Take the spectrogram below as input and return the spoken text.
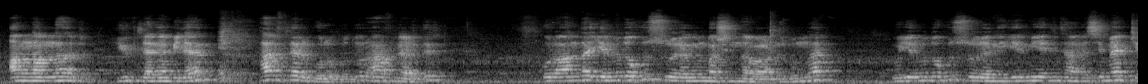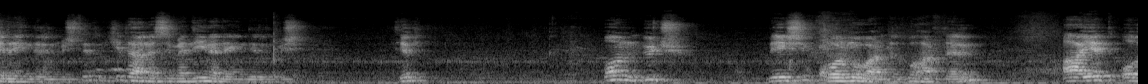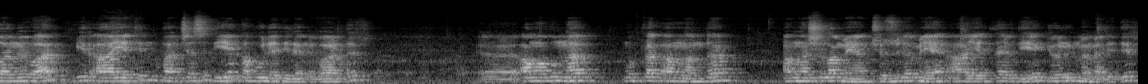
anlamlar yüklenebilen harfler grubudur, harflerdir. Kur'an'da 29 surenin başında vardır bunlar. Bu 29 surenin 27 tanesi Mekke'de indirilmiştir. 2 tanesi Medine'de indirilmiştir. 13 değişik formu vardır bu harflerin. Ayet olanı var, bir ayetin parçası diye kabul edileni vardır. Ee, ama bunlar mutlak anlamda anlaşılamayan, çözülemeyen ayetler diye görülmemelidir.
